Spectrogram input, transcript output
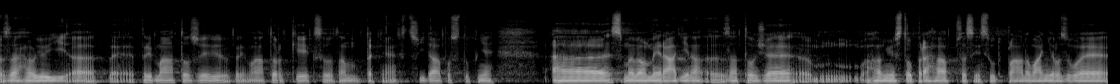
zahajují primátoři, primátorky, jak se to tam tak nějak střídá postupně. Jsme velmi rádi za to, že mm, hlavně město Praha přes Institut plánování rozvoje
